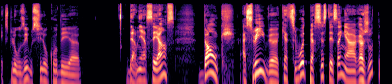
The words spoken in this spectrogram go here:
explosé aussi au cours des euh, dernières séances. Donc, à suivre, euh, Cathy Wood persiste et signe et en rajoute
